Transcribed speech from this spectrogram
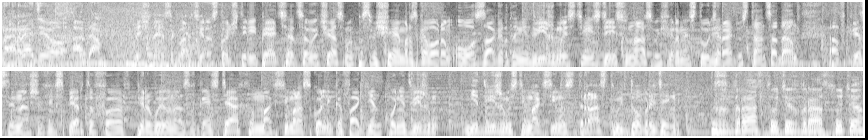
На радио Адам. Начинается квартира 104.5. Целый час мы посвящаем разговорам о загородной недвижимости. И здесь у нас в эфирной студии радиостанция Адам. А в кресле наших экспертов э, впервые у нас в гостях Максим Раскольников, агент по недвижим... недвижимости. Максим, здравствуй, добрый день. Здравствуйте, здравствуйте,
